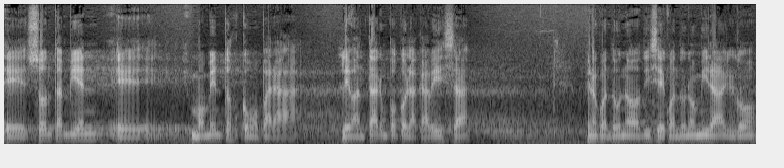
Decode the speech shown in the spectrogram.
eh, son también eh, momentos como para levantar un poco la cabeza, pero cuando uno dice, cuando uno mira algo,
